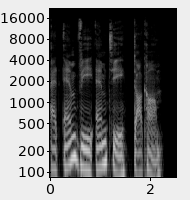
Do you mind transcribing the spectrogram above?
at MVMT.com.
